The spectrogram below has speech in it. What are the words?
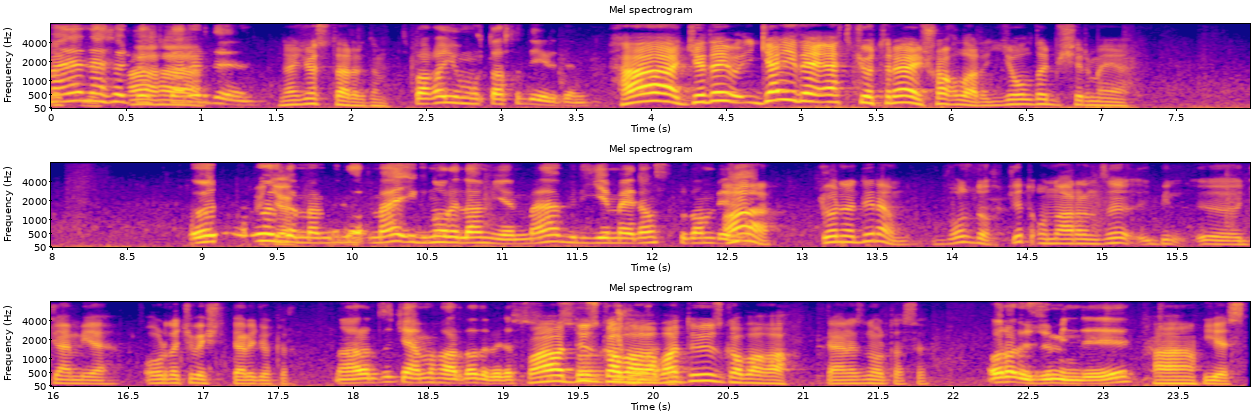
mənə nəsə göstərirdin. Nə göstərirdim? Tısbağa yumurtası deyirdin. Hə, gedək, gəl gedək ət götürək uşaqlar, yolda bişirməyə. Öz öz də mən belə mən ignor eləməyəm. Mən bir yeməkdən sudan verin. Ha, gör nə deyirəm? Vozdoq, get o narıncı gəmiyə. Oradakı beşlikləri götür. Narıncı gəmi hardadır belə? Bax, düz qabağa, bax, düz qabağa. Dənizin ortası. Ora üzüm indi. Hə. Yes.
